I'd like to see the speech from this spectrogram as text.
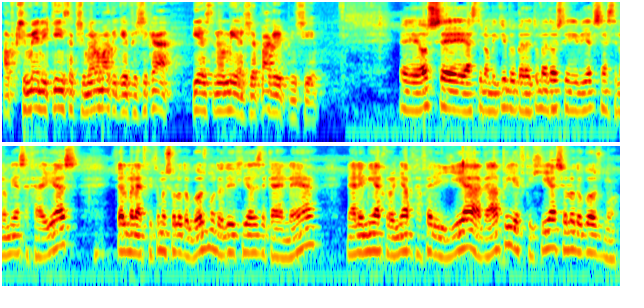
Αυξημένη κίνηση στα ξημερώματα και φυσικά η αστυνομία σε επάγρυπνηση. Ε, Ω ε, αστυνομικοί που υπηρετούμε εδώ στη Διεύθυνση Αστυνομίας Αχαία, θέλουμε να ευχηθούμε σε όλο τον κόσμο το 2019 να είναι μια χρονιά που θα φέρει υγεία, αγάπη, ευτυχία σε όλο τον κόσμο.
